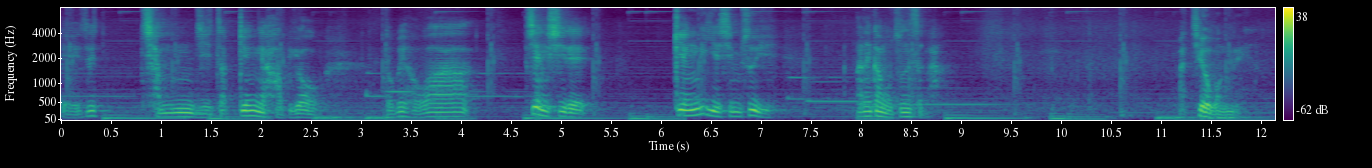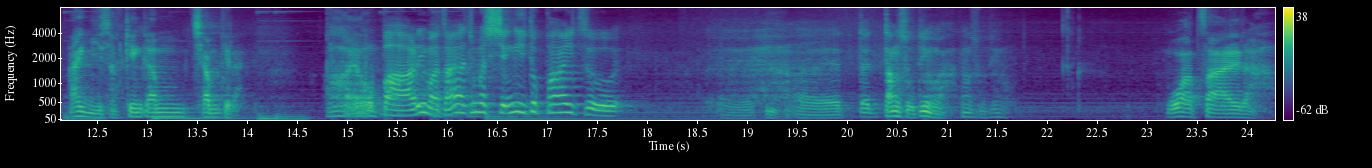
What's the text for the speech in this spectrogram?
诶，这签二十间的合约，都要互我正式的经理的薪水，安尼敢有准算啊？啊，借问你，啊二十间敢签起来？哎呦，爸，你嘛知影，即摆生意足歹做。呃，呃，董事长啊，董事长，我知啦，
